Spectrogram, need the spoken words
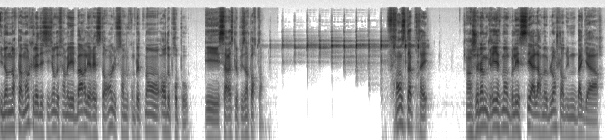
il n'en demeure pas moins que la décision de fermer les bars, les restaurants lui semble complètement hors de propos. Et ça reste le plus important. France d'après. Un jeune homme grièvement blessé à l'arme blanche lors d'une bagarre.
